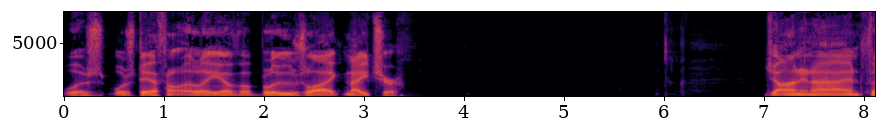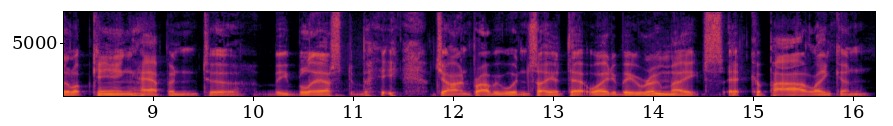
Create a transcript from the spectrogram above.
was was definitely of a blues like nature. John and I and Philip King happened to be blessed to be, John probably wouldn't say it that way, to be roommates at Copiah Lincoln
